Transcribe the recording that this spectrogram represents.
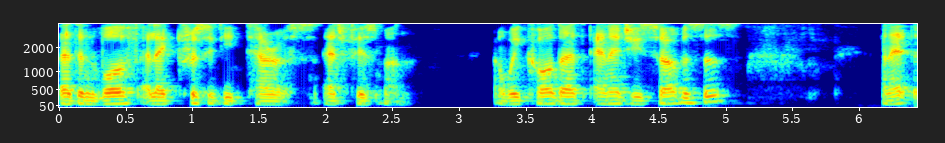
that involve electricity tariffs at Viessmann. And we call that energy services. And it,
